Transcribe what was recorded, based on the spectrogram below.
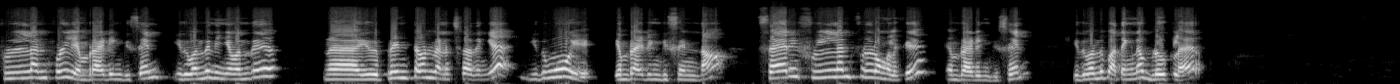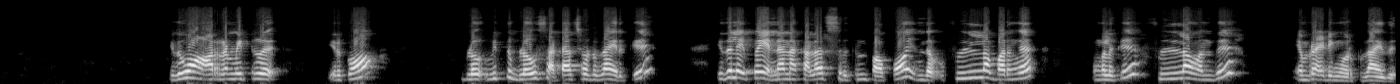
Full and full embroidering design இது வந்து நீங்கள் வந்து இது பிரிண்ட் அவுட் நினைச்சிடாதீங்க. இதுவும் எம்ப்ராய்டிங் டிசைன் தான். சாரி ஃபுல் அண்ட் ஃபுல் உங்களுக்கு எம்ப்ராய்டிங் டிசைன் இது வந்து பாத்தீங்கன்னா ப்ளூ கலர் இதுவும் ஆறரை மீட்ரு இருக்கும். வித் பிளவுஸ் அட்டாச்சோட தான் இருக்கு. இதுல இப்ப என்னென்ன கலர்ஸ் இருக்குன்னு பார்ப்போம் இந்த ஃபுல்லா பாருங்க. உங்களுக்கு ஃபுல்லா வந்து எம்ப்ராய்டிங் ஒர்க் தான் இது.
